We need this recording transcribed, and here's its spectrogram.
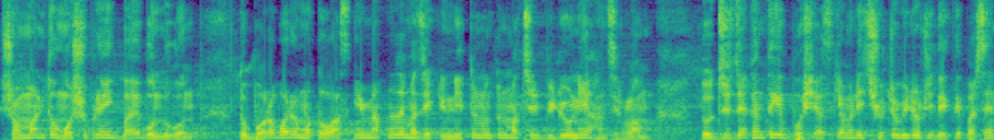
সম্মানিত মৎস্যপ্রেমিক ভাই বন্ধুগণ, তো বরাবরের মতো আজকে আমি আপনাদের মাঝে একটি নিত্য নতুন মাছের ভিডিও নিয়ে হাজির হলাম। তো যে যেখান থেকে বসে আজকে আমার এই ছোটো ভিডিওটি দেখতে পারছেন,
